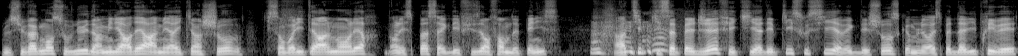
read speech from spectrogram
Je me suis vaguement souvenu d'un milliardaire américain chauve qui s'envoie littéralement en l'air dans l'espace avec des fusées en forme de pénis. Un type qui s'appelle Jeff et qui a des petits soucis avec des choses comme le respect de la vie privée,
